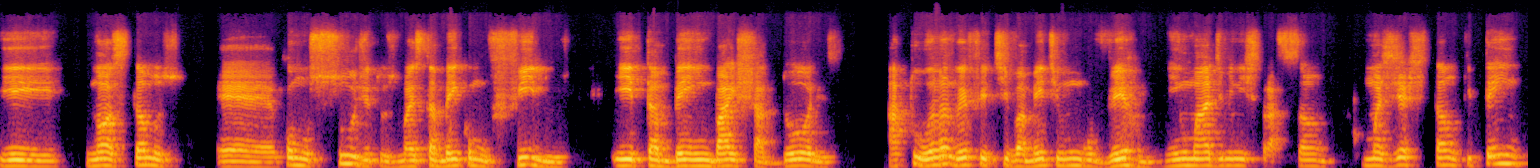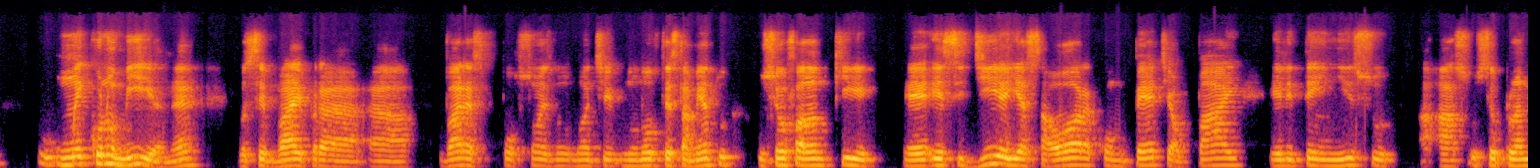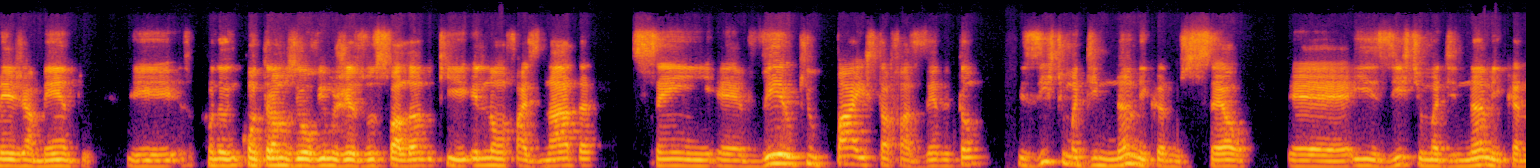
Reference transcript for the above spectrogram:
e nós estamos é, como súditos, mas também como filhos e também embaixadores, atuando efetivamente em um governo, em uma administração, uma gestão que tem uma economia, né? Você vai para várias porções no, no, Antigo, no, Novo Testamento, o Senhor falando que é, esse dia e essa hora compete ao Pai, ele tem nisso a, a, o seu planejamento. E quando encontramos e ouvimos Jesus falando que ele não faz nada sem é, ver o que o Pai está fazendo. Então, existe uma dinâmica no céu é, e existe uma dinâmica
